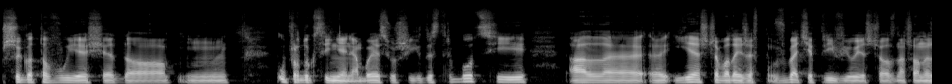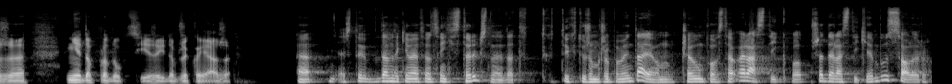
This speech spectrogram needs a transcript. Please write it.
przygotowuje się do um, uprodukcyjnienia, bo jest już ich dystrybucji, ale y, jeszcze bodajże w, w becie preview jeszcze oznaczone, że nie do produkcji, jeżeli dobrze kojarzę. Ja jeszcze dodam takie małe historyczne dla tych, którzy może pamiętają, czemu powstał Elastic, bo przed Elastikiem był Solar,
